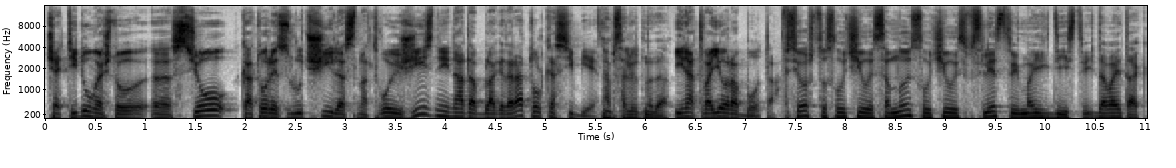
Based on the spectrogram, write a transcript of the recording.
Cioè, ti думаешь, что э, все, которое случилось на твоей жизни, надо благодаря только себе Абсолютно да. и на твою работу. Все, что случилось со мной, случилось вследствие моих действий. Давай так.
